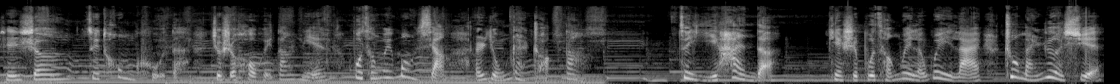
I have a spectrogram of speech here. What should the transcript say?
人生最痛苦的就是后悔当年不曾为梦想而勇敢闯荡，最遗憾的便是不曾为了未来注满热血，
